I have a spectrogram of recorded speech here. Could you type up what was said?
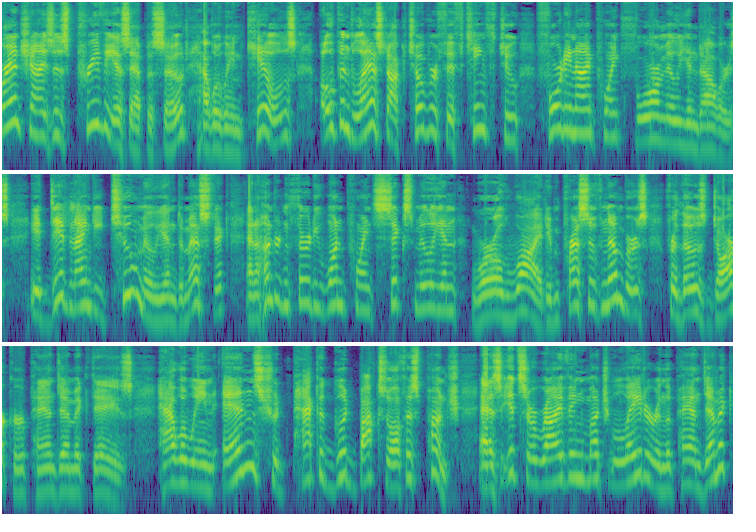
Franchise's previous episode, Halloween Kills, opened last October 15th to $49.4 million. It did 92 million domestic and 131.6 million worldwide. Impressive numbers for those darker pandemic days. Halloween Ends should pack a good box office punch, as it's arriving much later in the pandemic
